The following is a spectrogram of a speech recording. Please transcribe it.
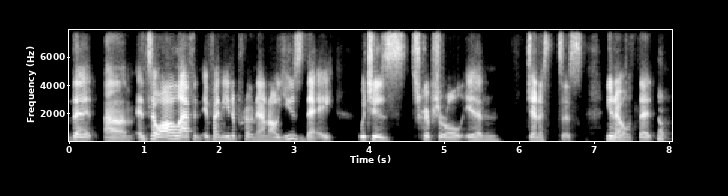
That um, and so I'll laugh and if I need a pronoun, I'll use they, which is scriptural in Genesis, you know, that Yep.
